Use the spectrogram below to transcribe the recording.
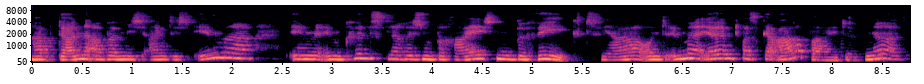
habe dann aber mich eigentlich immer im, im künstlerischen Bereichen bewegt, ja, und immer irgendwas gearbeitet. Ne? Also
